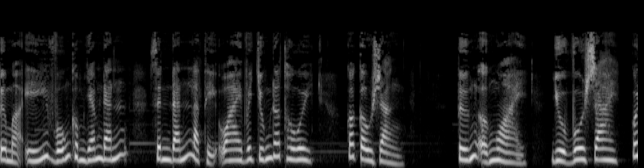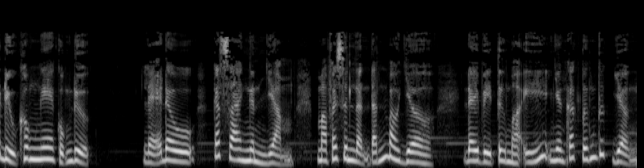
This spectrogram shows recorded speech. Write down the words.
Tư Mã Ý vốn không dám đánh, xin đánh là thị oai với chúng đó thôi. Có câu rằng, tướng ở ngoài, dù vua sai, có điều không nghe cũng được. Lẽ đâu cách xa nghìn dặm mà phải xin lệnh đánh bao giờ? Đây vì tư mã ý nhưng các tướng tức giận,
